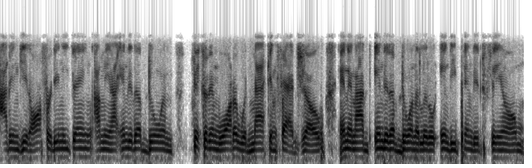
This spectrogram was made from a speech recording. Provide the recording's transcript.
I didn't get offered anything. I mean, I ended up doing Thicker Than Water with Mac and Fat Joe, and then I ended up doing a little independent film,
